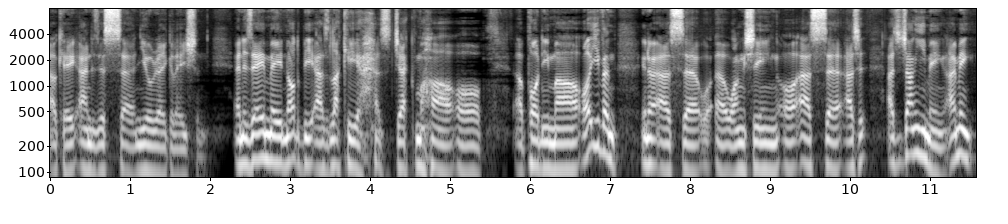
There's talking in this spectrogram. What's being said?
okay, and this uh, new regulation. And they may not be as lucky as Jack Ma or uh, Ma, or even you know as uh, uh, Wang Xing or as uh, as as Zhang Yiming. I mean,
